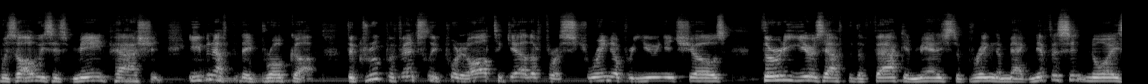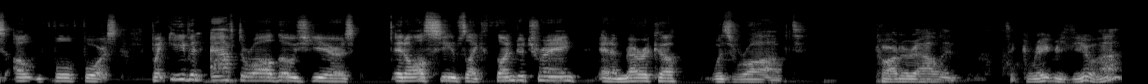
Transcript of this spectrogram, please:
was always his main passion, even after they broke up. The group eventually put it all together for a string of reunion shows 30 years after the fact and managed to bring the magnificent noise out in full force. But even after all those years, it all seems like Thunder Train and America was robbed. Carter Alan. It's a great review, huh?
